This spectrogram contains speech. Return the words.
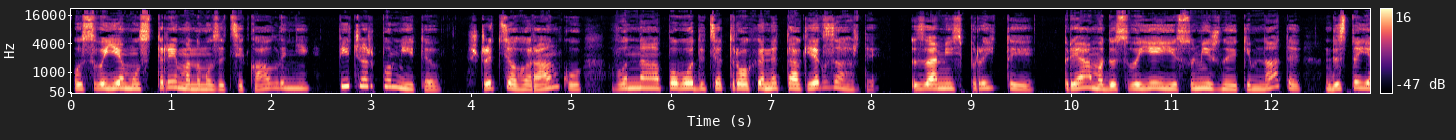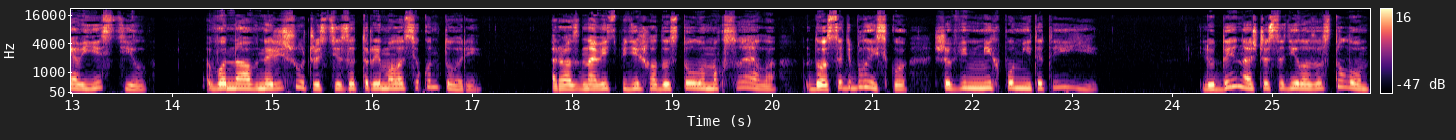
У своєму стриманому зацікавленні Пічер помітив, що цього ранку вона поводиться трохи не так, як завжди. Замість прийти прямо до своєї суміжної кімнати, де стояв її стіл, вона в нерішучості затрималась у конторі. Раз навіть підійшла до столу Максуела досить близько, щоб він міг помітити її. Людина, що сиділа за столом,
